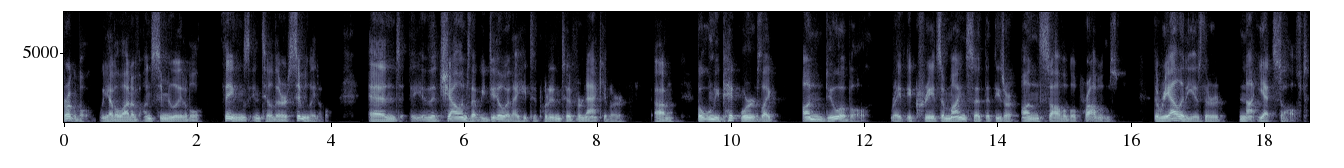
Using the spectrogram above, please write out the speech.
druggable. We have a lot of unsimulatable things until they're simulatable. And the challenge that we deal with, I hate to put it into vernacular, um, but when we pick words like undoable, right, it creates a mindset that these are unsolvable problems. The reality is they're not yet solved.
